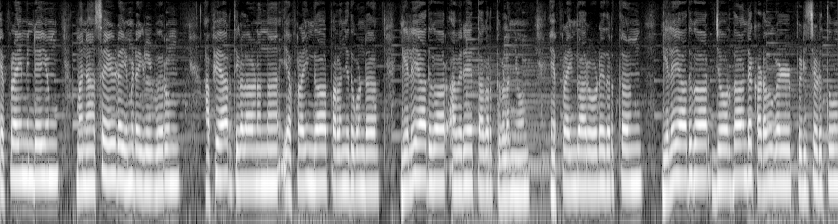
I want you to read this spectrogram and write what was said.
എഫ്രൈമിന്റെയും മനാസയുടെയും ഇടയിൽ വെറും അഭയാർത്ഥികളാണെന്ന് എഫ്രൈംകാർ പറഞ്ഞതുകൊണ്ട് ഗിലയാദുകാർ അവരെ തകർത്തു കളഞ്ഞു. എഫ്രൈംകാരോട് എതിർത്ത് ഗിലയാദുകാർ ജോർദാന്റെ കടവുകൾ പിടിച്ചെടുത്തു.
